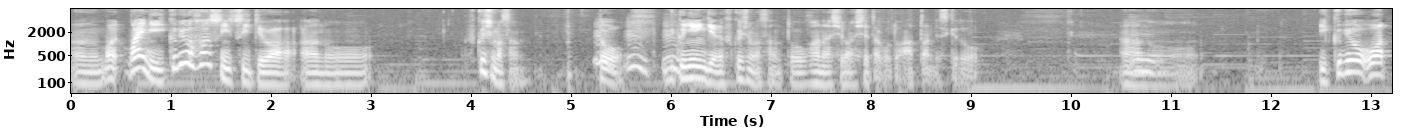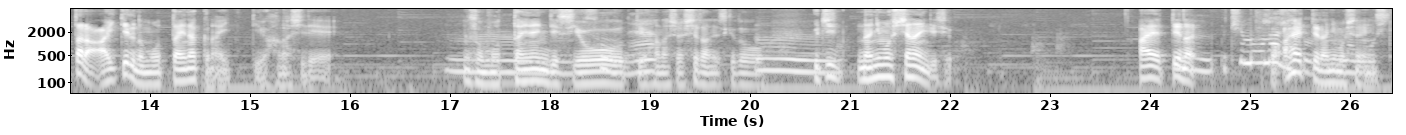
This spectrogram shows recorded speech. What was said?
あのま、前に育苗ハウスについてはあの福島さんと、うんうん三国園芸の福島さんとお話はしてたことはあったんですけどあの、育苗終わったら空いてるのもったいなくないっていう話で、うん。そうもったいないんですよっていう話はしてたんですけど、うん。うち何もしてないんですよあえてな、うんうちも同じあえて何もしてない。んです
